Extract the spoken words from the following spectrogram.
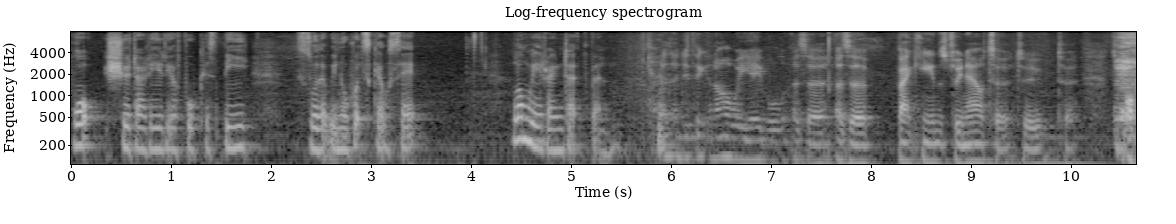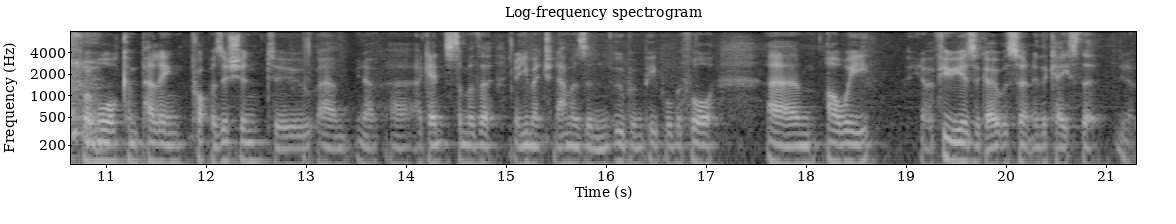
what should our area of focus be so that we know what skill set. Long way around it, but. and, and do you think, and are we able as a as a banking industry now to to, to, to offer a more compelling proposition to um, you know uh, against some of the you, know, you mentioned Amazon, Uber, and people before. Um, are we you know, a few years ago, it was certainly the case that you know,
